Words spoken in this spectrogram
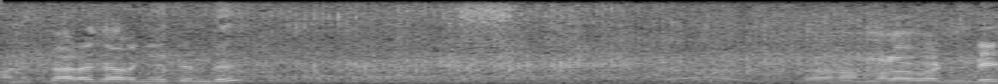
പണിക്കാരൊക്കെ ഇറങ്ങിയിട്ടുണ്ട്. ഇതാ നമ്മളെ വണ്ടി.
